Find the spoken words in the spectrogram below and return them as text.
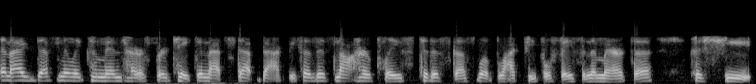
and I definitely commend her for taking that step back because it's not her place to discuss what Black people face in America because she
